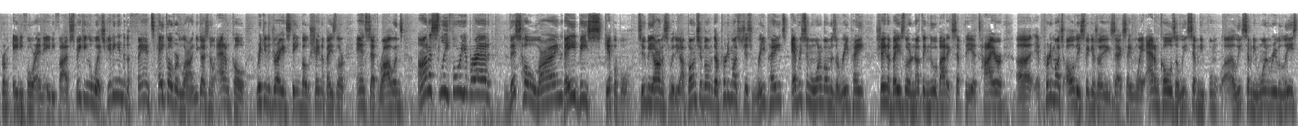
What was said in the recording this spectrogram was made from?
from 84 and 85. Speaking of which, getting into the fan takeover line, you guys know Adam Cole, Ricky the Dragon Steamboat, Shayna Baszler, and Seth Rollins. Honestly, for you, Brad, this whole line may be skippable, to be honest with you. A bunch of them, they're pretty much just repaints. Every single one of them is a repaint. Shayna Baszler, nothing new about it except the attire. Uh, pretty much all these figures are the exact same way. Adam Cole's Elite, 74, uh, Elite 71 re-released.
